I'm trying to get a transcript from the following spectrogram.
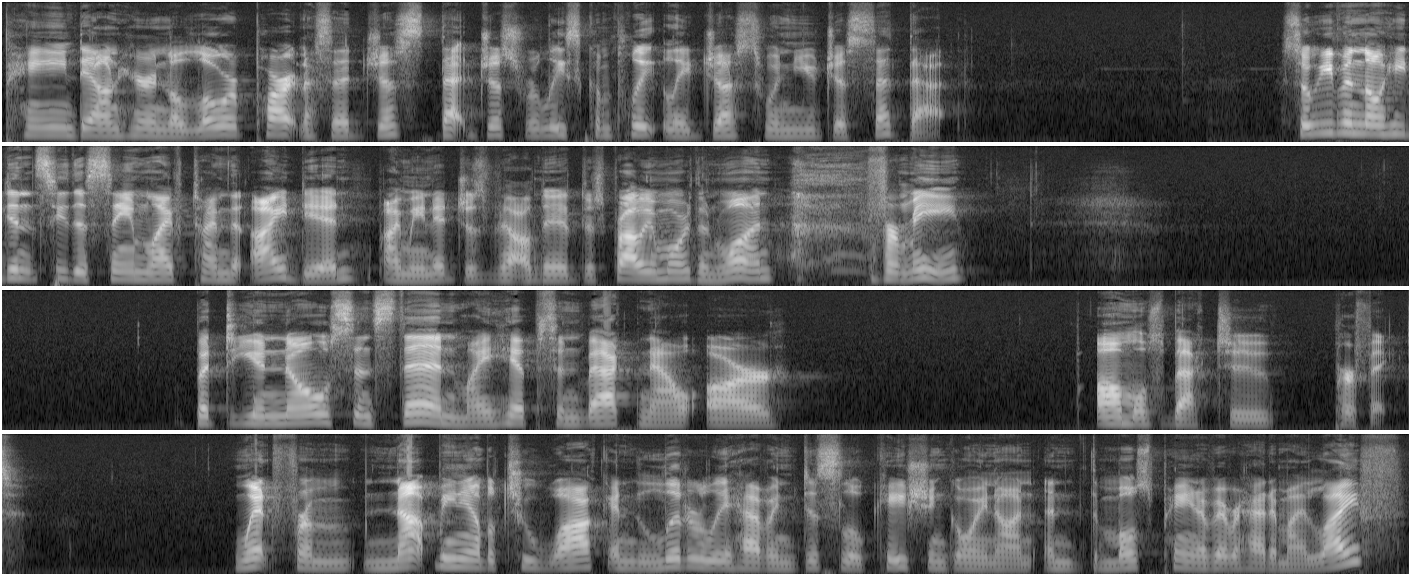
pain down here in the lower part. And I said, just that just released completely just when you just said that. So even though he didn't see the same lifetime that I did, I mean, it just validated there's probably more than one for me. But do you know, since then, my hips and back now are almost back to perfect. Went from not being able to walk and literally having dislocation going on and the most pain I've ever had in my life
